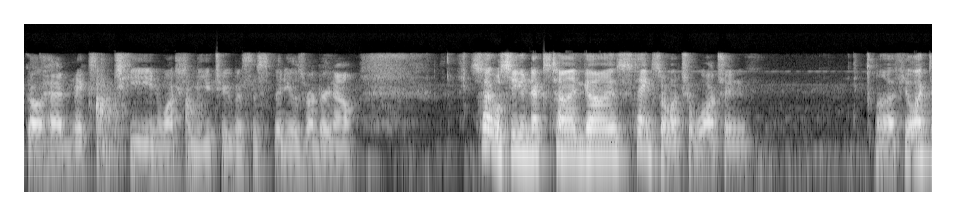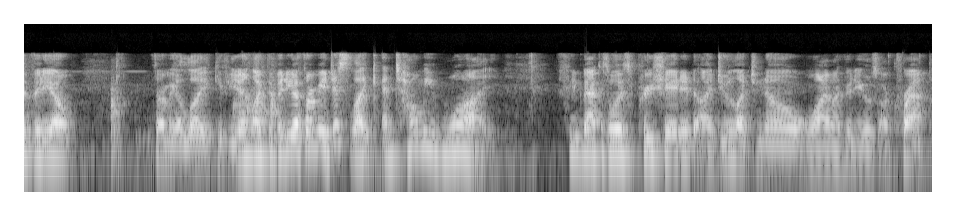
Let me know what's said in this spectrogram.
go ahead, make some tea, and watch some YouTube as this video is rendering out. So I will see you next time, guys. Thanks so much for watching. Uh, if you liked the video, throw me a like. If you didn't like the video, throw me a dislike and tell me why. Feedback is always appreciated. I do like to know why my videos are crap.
